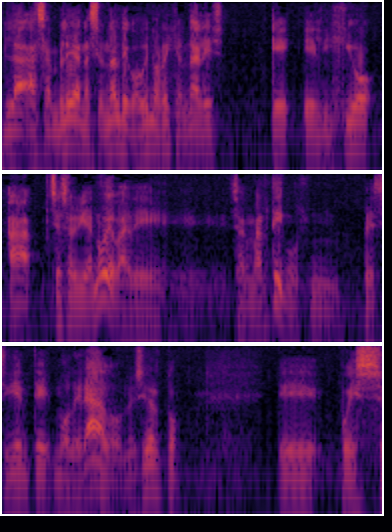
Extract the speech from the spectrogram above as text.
la Asamblea Nacional de Gobiernos Regionales que eligió a César Villanueva de San Martín, un presidente moderado, ¿no es cierto? Eh, pues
